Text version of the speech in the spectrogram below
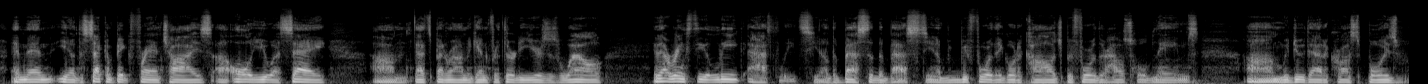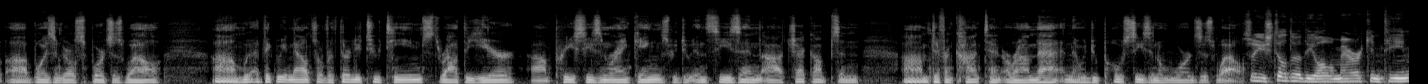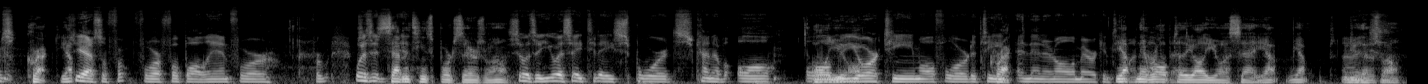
And then you know the second big franchise, uh, All USA, um, that's been around again for 30 years as well. And that ranks the elite athletes, you know, the best of the best, you know, before they go to college, before their household names. Um, we do that across boys, uh, boys and girls sports as well. Um, we, I think we announce over 32 teams throughout the year, uh, preseason rankings. We do in-season uh, checkups and um, different content around that, and then we do postseason awards as well. So you still do the All American teams? Correct. Yep. Yeah. So for, for football and for for was it 17 sports there as well. So it's a USA Today Sports kind of all all, All New U- York team, all Florida team, Correct. and then an All American team. Yep. And they roll up to the All USA. Yep. Yep. We do that as well.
